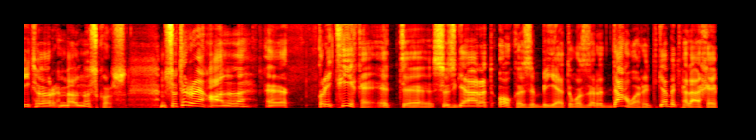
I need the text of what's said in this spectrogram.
بيتر مالنسكوس مستر على قريتيقة ات سوزجارة أوكز بيت وزير الدعوة جابت بلاخي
